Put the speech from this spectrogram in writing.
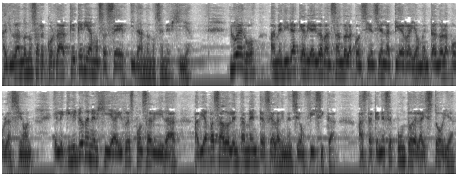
ayudándonos a recordar qué queríamos hacer y dándonos energía. Luego, a medida que había ido avanzando la conciencia en la Tierra y aumentando la población, el equilibrio de energía y responsabilidad había pasado lentamente hacia la dimensión física, hasta que en ese punto de la historia,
